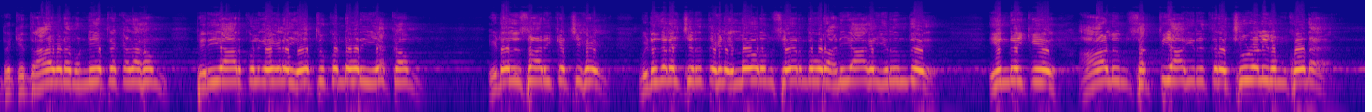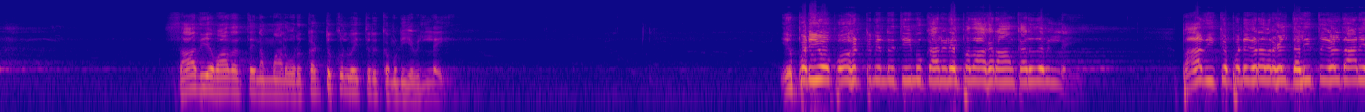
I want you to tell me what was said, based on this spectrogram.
இன்றைக்கு திராவிட முன்னேற்ற கழகம் பெரியார் கொள்கைகளை ஏற்றுக்கொண்ட ஒரு இயக்கம். இடதுசாரி கட்சிகள் விடுதலை சிறுத்தைகள் எல்லோரும் சேர்ந்த ஒரு அணியாக இருந்து இன்றைக்கு ஆளும் சக்தியாக இருக்கிற சூழலிலும் கூட சாதியவாதத்தை நம்மால் ஒரு கட்டுக்குள் வைத்திருக்க முடியவில்லை. எப்படியோ போகட்டும் என்று திமுக நினைப்பதாக நாம் கருதவில்லை. பாதிக்கப்படுகிறவர்கள் தலித்துகள் தானே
